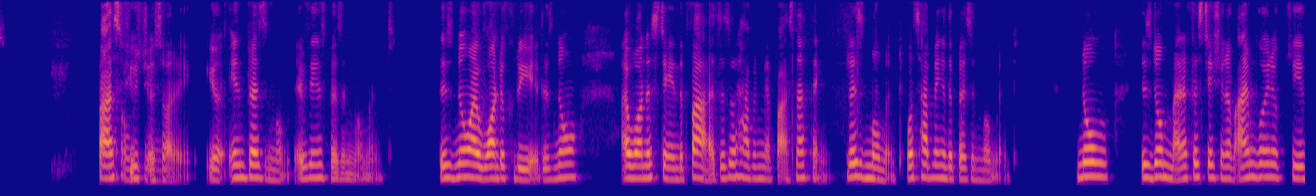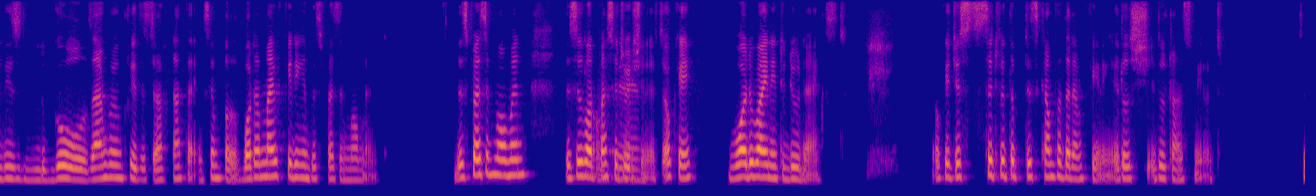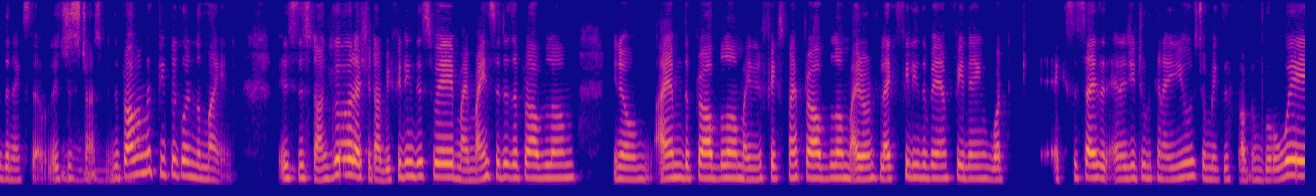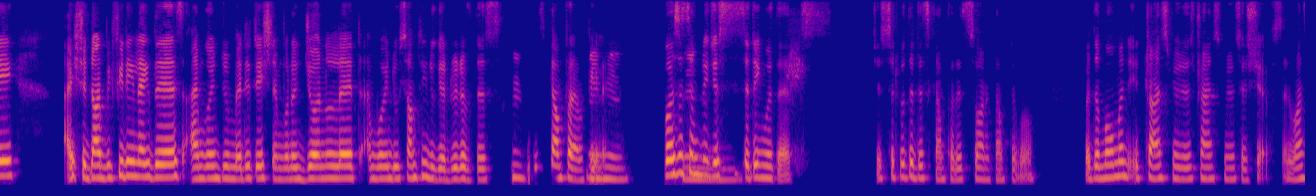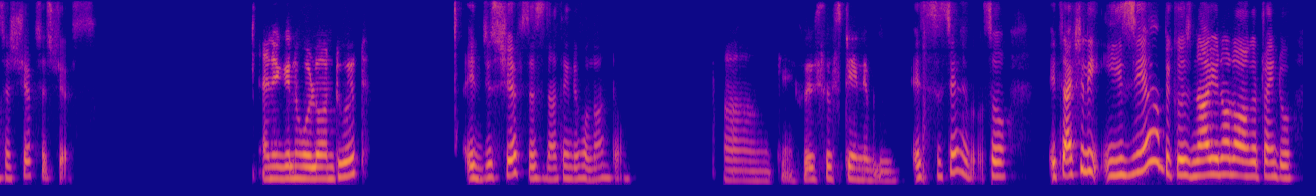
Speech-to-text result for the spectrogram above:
past, okay. future. Sorry, you're in present moment. Everything is present moment. There's no I want to create. There's no I want to stay in the past. That's what happened in my past. Nothing. Present moment. What's happening in the present moment? No there's no manifestation of i'm going to create these goals i'm going to create this stuff nothing simple. What am i feeling in this present moment? This present moment this is what okay. my situation is. Okay what do i need to do next? Okay just sit with the discomfort that i'm feeling. It'll it'll transmute to the next level. It's just mm. transmute. The problem with people go in the mind. Is this not good? I should not be feeling this way. My mindset is a problem. You know i am the problem. I need to fix my problem. I don't like feeling the way i'm feeling. What exercise and energy tool can i use to make this problem go away I should not be feeling like this. I'm going to do meditation. I'm going to journal it. I'm going to do something to get rid of this mm-hmm. discomfort I'm feeling. Mm-hmm. Versus mm-hmm. simply just mm-hmm. sitting with it. Just sit with the discomfort. It's so uncomfortable. But the moment it transmutes, it transmutes, it shifts. And once it shifts, it shifts. And you can hold on to it? It just shifts. There's nothing to hold on to. Oh, okay. So it's sustainable. It's sustainable. So it's actually easier because now you're no longer trying to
